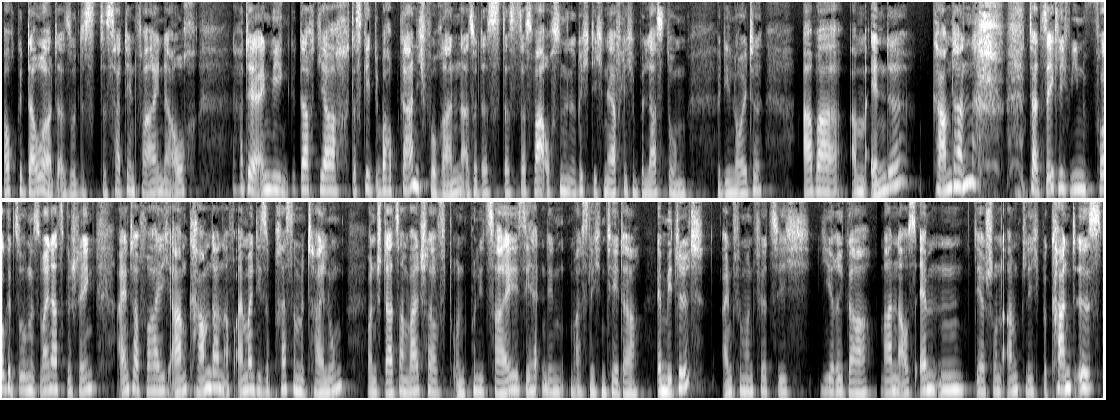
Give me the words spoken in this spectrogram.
auch gedauert. Also das, das hat den Verein da auch hat er irgendwie gedacht, ja, das geht überhaupt gar nicht voran. Also das, das, das war auch so eine richtig nervliche Belastung für die Leute. Aber am Ende kam dann tatsächlich wie ein vorgezogenes Weihnachtsgeschenk. Einen Tag vor Heiligabend kam dann auf einmal diese Pressemitteilung von Staatsanwaltschaft und Polizei. Sie hätten den maßlichen Täter ermittelt. Ein 45-jähriger Mann aus Emden, der schon amtlich bekannt ist,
